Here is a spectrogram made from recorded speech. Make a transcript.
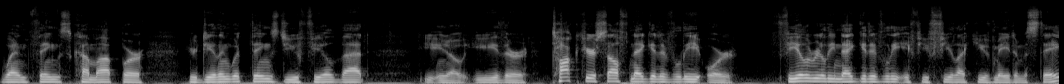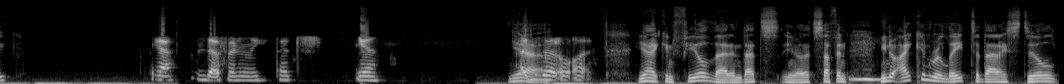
when things come up or you're dealing with things do you feel that you, you know you either talk to yourself negatively or feel really negatively if you feel like you've made a mistake yeah, definitely. That's yeah. Yeah do that a lot. Yeah, I can feel that, and that's you know that's stuff, and you know I can relate to that. I still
